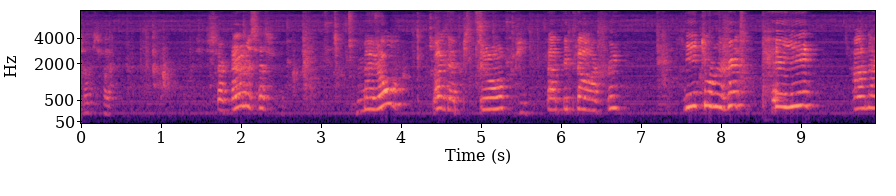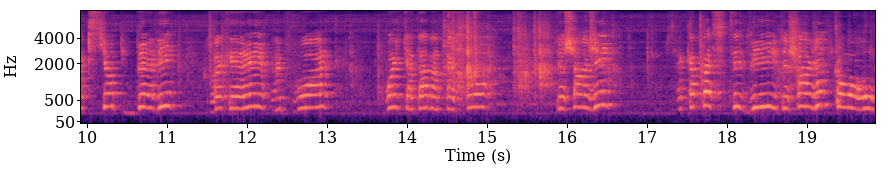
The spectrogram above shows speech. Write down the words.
ça se fait. Ça secret, mais ça se fait. Mais l'autre, de la pizza, puis faire déclencher, il est obligé de payer en action, puis de baver pour acquérir un pouvoir, pour être capable après ça de changer sa capacité de vie, de changer de corps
